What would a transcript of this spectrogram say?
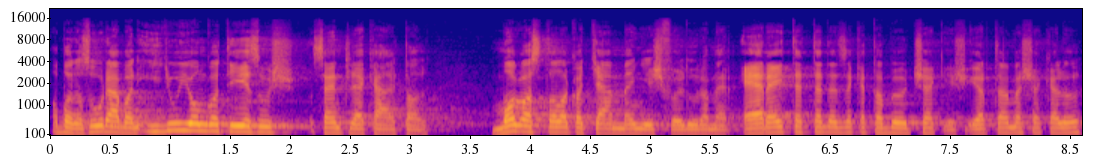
Abban az órában így újongott Jézus Szentlélek által, magasztalak atyám, menj és föld ura, mert elrejtetted ezeket a bölcsek és értelmesek elől,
